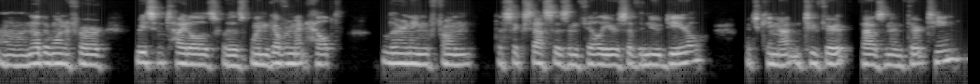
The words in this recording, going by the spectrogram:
uh, another one of her recent titles was When Government Helped, Learning from the Successes and Failures of the New Deal, which came out in 2013.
